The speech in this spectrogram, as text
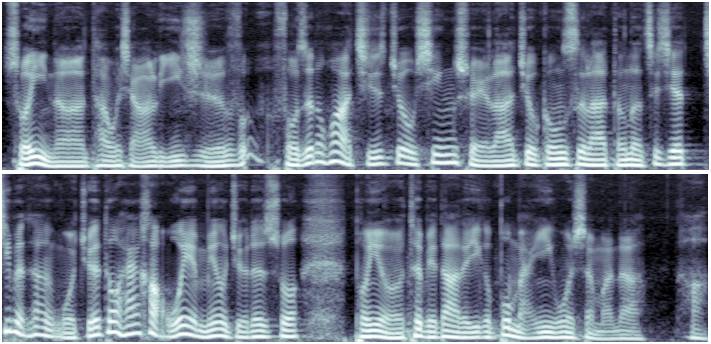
所以呢，他会想要离职，否否则的话，其实就薪水啦、就公司啦等等这些，基本上我觉得都还好，我也没有觉得说朋友特别大的一个不满意或什么的。啊，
